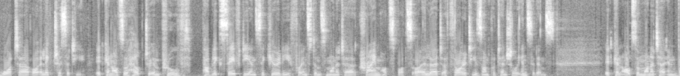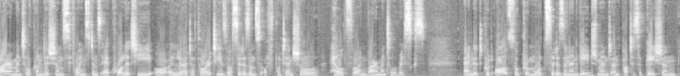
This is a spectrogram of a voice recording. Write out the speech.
water or electricity. It can also help to improve public safety and security, for instance, monitor crime hotspots or alert authorities on potential incidents. It can also monitor environmental conditions, for instance, air quality, or alert authorities or citizens of potential health or environmental risks. And it could also promote citizen engagement and participation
